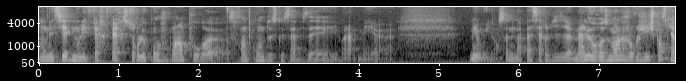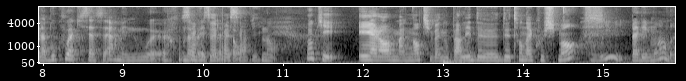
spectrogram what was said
on, essayait de nous les faire faire sur le conjoint pour se rendre compte de ce que ça faisait. Et voilà. Mais, mais oui, non, ça ne m'a pas servi. Malheureusement, le jour J, je pense qu'il y en a beaucoup à qui ça sert, mais nous, on n'a pas, vous a pas servi. Non. Ok. Et alors maintenant, tu vas nous parler de, de ton accouchement. Oui, pas des moindres.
